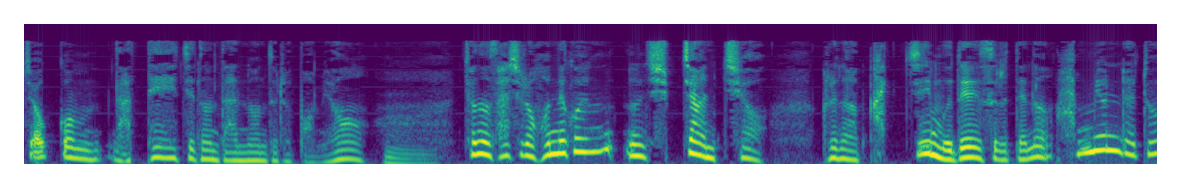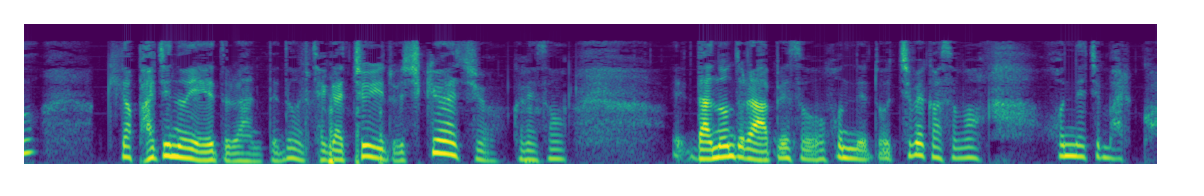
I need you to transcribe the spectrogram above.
조금 나태해지던 단원들을 보며 음. 저는 사실은 혼내고는 쉽지 않죠. 그러나 같이 무대에 있을 때는 한 면이라도 기가 빠지는 애들한테는 제가 주의를 시켜야죠. 그래서 단원들 앞에서 혼내도 집에 가서는 아, 혼내지 말걸.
